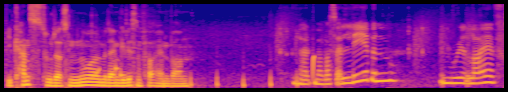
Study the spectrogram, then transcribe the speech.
Wie kannst du das nur mit deinem Gewissen vereinbaren? Ich will halt mal was erleben. Im Real Life.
